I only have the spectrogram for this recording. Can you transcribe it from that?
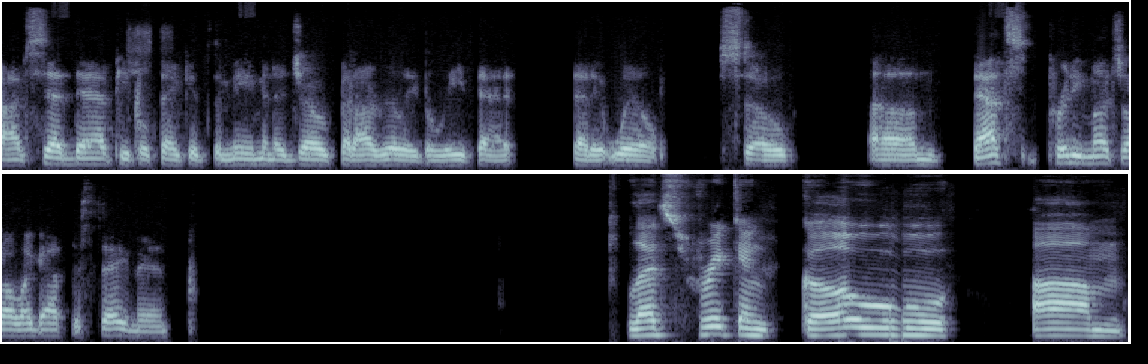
I've said that people think it's a meme and a joke, but I really believe that that it will. So um, that's pretty much all I got to say, man. Let's freaking go. Um,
